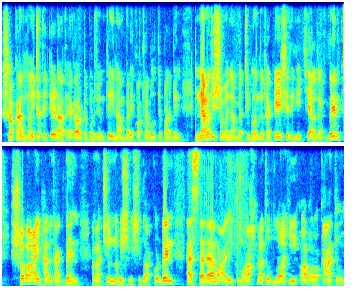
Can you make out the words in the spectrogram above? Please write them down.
সকাল নয়টা থেকে রাত এগারোটা পর্যন্ত এই নাম্বারে কথা বলতে পারবেন। নামাজের সময় নাম্বারটি বন্ধ থাকে, সেদিকে খেয়াল রাখবেন। সবাই ভালো থাকবেন। আমার জন্য বেশি বেশি দোয়া করবেন। আসসালামু আলাইকুম রহমতুল্লাহি আবরকাতুম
